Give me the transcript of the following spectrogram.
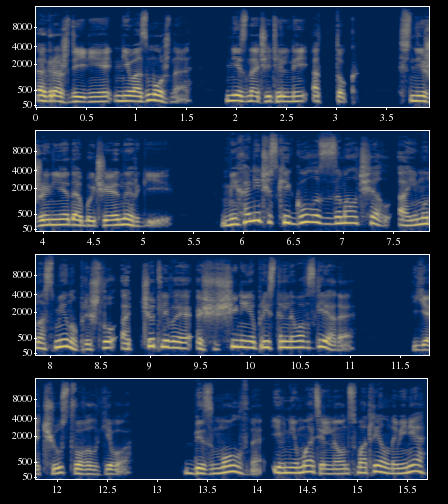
Ограждение невозможно. Незначительный отток. Снижение добычи энергии. Механический голос замолчал, а ему на смену пришло отчетливое ощущение пристального взгляда. Я чувствовал его. Безмолвно и внимательно он смотрел на меня,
